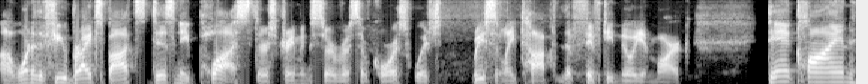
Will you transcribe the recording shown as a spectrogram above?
Uh, one of the few bright spots, Disney Plus, their streaming service, of course, which recently topped the 50 million mark. Dan Kline,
